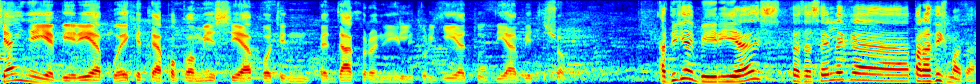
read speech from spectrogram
Ποια είναι η εμπειρία που έχετε αποκομίσει από την πεντάχρονη λειτουργία του Diabetes Shop. Αντί για εμπειρίες, θα σας έλεγα παραδείγματα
